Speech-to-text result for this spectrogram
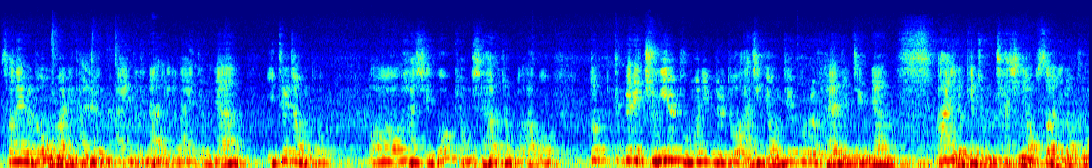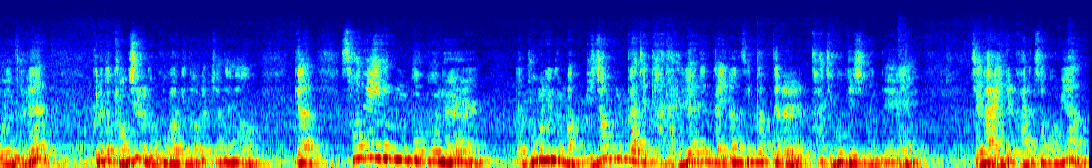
선행을 너무 많이 달린 아이들이나 이런 아이들 그냥 이틀 정도 어, 하시고 경시 하루 정도 하고 또 특별히 중1 부모님들도 아직 영재고를 가야 될지 그냥 아 이렇게 좀 자신이 없어 이런 부모님들은 그래도 경시를 놓고 가기는 어렵잖아요. 그러니까 선행 부분을 부모님들 막 미적분까지 다 달려야 된다 이런 생각들을 가지고 계시는데 제가 아이들 가르쳐 보면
